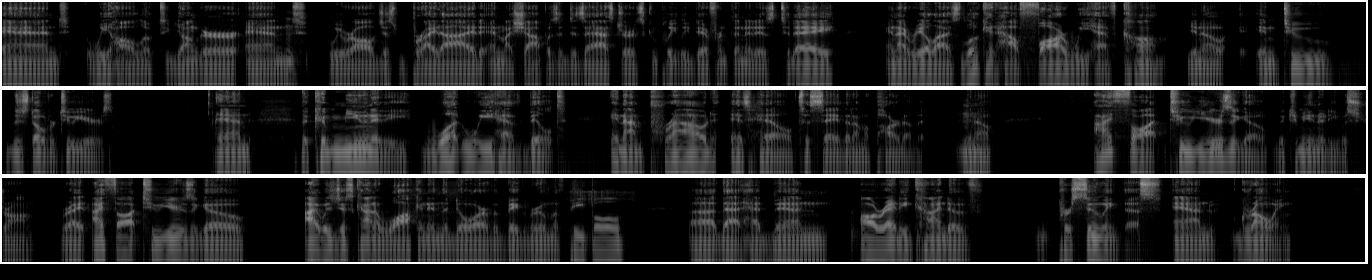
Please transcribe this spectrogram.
and we all looked younger, and we were all just bright eyed, and my shop was a disaster. It's completely different than it is today, and I realized, look at how far we have come, you know, in two, just over two years, and the community, what we have built, and I'm proud as hell to say that I'm a part of it you Mm. know i thought two years ago the community was strong right? I thought two years ago i was just kind of walking in the door of a big room of people uh, that had been already kind of pursuing this and growing.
